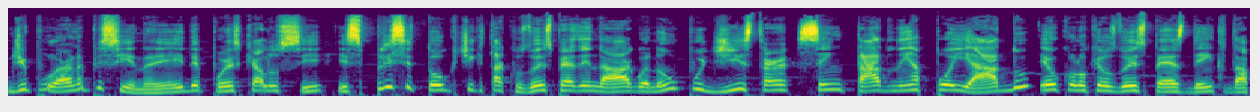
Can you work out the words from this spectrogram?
de pular na piscina. E aí depois que a Lucy explicitou que tinha que estar com os dois pés dentro da água, não podia estar sentado nem apoiado, eu coloquei os dois pés dentro da,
